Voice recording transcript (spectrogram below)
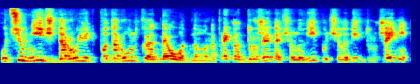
у, цю- ніч дарують подарунки одне одному. Наприклад, дружина чоловіку, чоловік дружині,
